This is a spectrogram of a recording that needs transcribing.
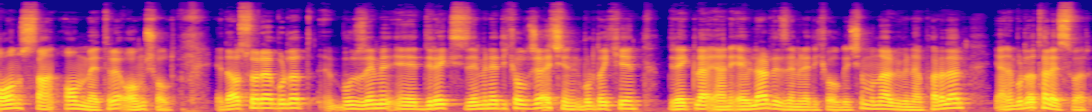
10 san 10 metre olmuş oldu. E daha sonra burada bu zemin e, direkt zemine dik olacağı için buradaki direkler yani evler de zemine dik olduğu için bunlar birbirine paralel. Yani burada tares var.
